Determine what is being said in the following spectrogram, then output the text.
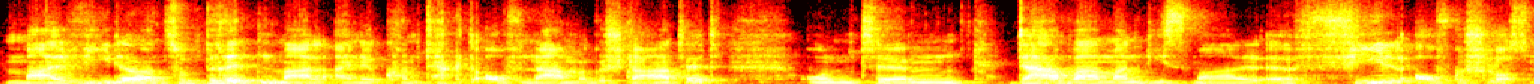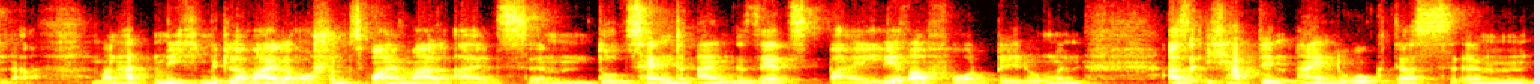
mal wieder zum dritten Mal eine Kontaktaufnahme gestartet. Und ähm, da war man diesmal äh, viel aufgeschlossener. Man hat mich mittlerweile auch schon zweimal als ähm, Dozent eingesetzt bei Lehrerfortbildungen. Also ich habe den Eindruck, dass ähm,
